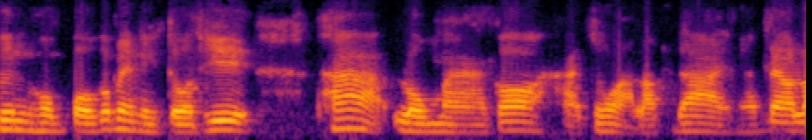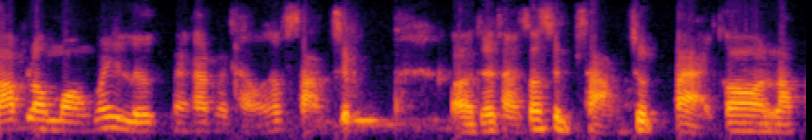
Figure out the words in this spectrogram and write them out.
ขึ้นโฮมโปรก็เป็นอีกตัวที่ถ้าลงมาก็หาจังหวะรับได้นะครับแนวรับเรามองไม่ลึกนะครับแถวสักสามสิบเอ่อแถวสักสิบสามจุดแปดก็รับ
